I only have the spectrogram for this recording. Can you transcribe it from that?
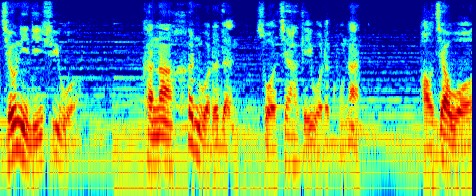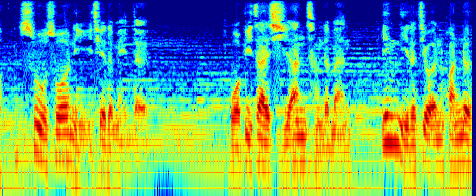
求你怜恤我，看那恨我的人所加给我的苦难，好叫我述说你一切的美德。我必在西安城的门因你的救恩欢乐。”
